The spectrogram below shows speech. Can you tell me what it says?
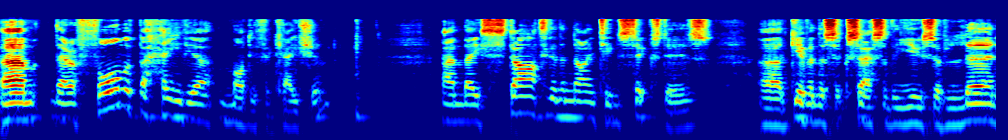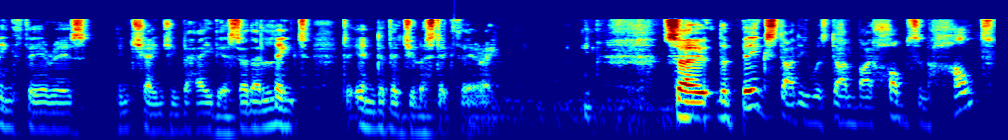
Um, they're a form of behaviour modification and they started in the 1960s uh, given the success of the use of learning theories in changing behaviour. So they're linked to individualistic theory. So the big study was done by Hobbs and Holt,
